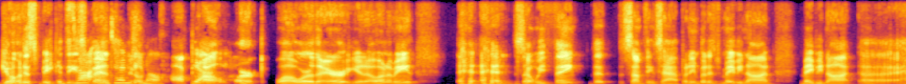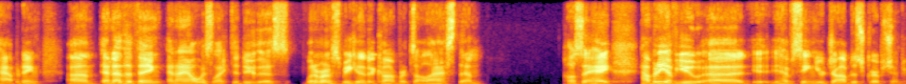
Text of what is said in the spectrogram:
going to speak at It's these not events intentional. we don't talk Yeah. about work while we're there you know what i mean and so we think that something's happening but it's maybe not maybe not uh, happening um, another thing, and I always like to do this whenever I'm speaking at a conference, I'll ask them, I'll say, hey, how many of you uh, have seen your job description?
